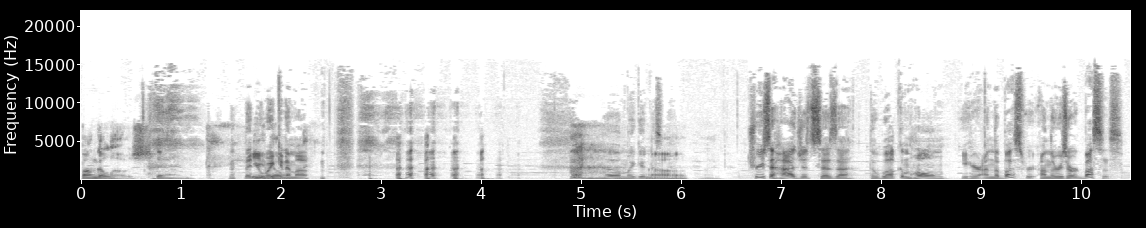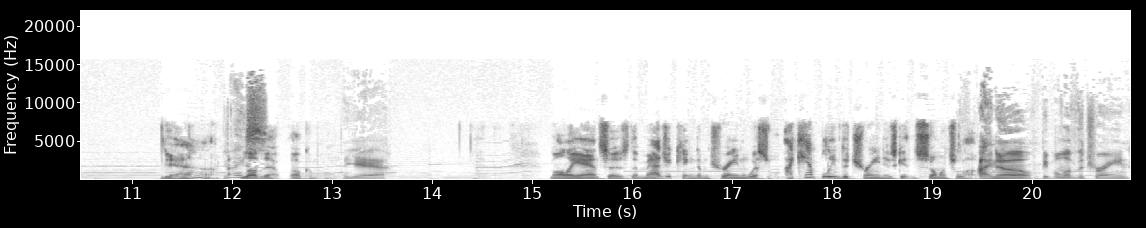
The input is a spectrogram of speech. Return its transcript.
bungalows, then. Then you're You waking him up. oh my goodness. Oh, Teresa Hodgett says, uh, "The welcome home you hear on the bus on the resort buses." yeah. Nice. Love that. Welcome home. Yeah, Molly Ann says the Magic Kingdom train whistle. I can't believe the train is getting so much love. I know. People love the train.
